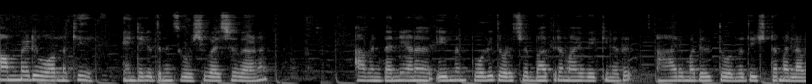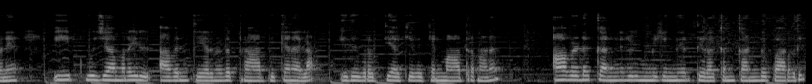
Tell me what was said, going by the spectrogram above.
അമ്മയുടെ ഓർമ്മയ്ക്ക് എന്റെ രുദ്രൻ സൂക്ഷിച്ചു വച്ചതാണ്. അവൻ തന്നെയാണ് എന്നും പൊടി തുടച്ച് ഭദ്രമായി വെക്കുന്നത്. ആരും അതിൽ തോന്നുന്നത് ഇഷ്ടമല്ല അവന്. ഈ പൂജാമറയിൽ അവൻ കയറുന്നത് പ്രാർത്ഥിക്കാനല്ല. ഇത് വൃത്തിയാക്കി വെക്കാൻ മാത്രമാണ്. അവരുടെ കണ്ണിൽ മിഴിനീർ തിളക്കം കണ്ടു പാർവതി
